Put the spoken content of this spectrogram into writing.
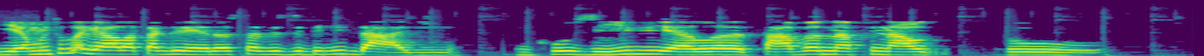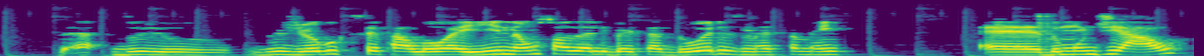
E é muito legal ela tá ganhando essa visibilidade. Inclusive, ela estava na final do, do, do, jogo que você falou aí, não só da Libertadores, mas também é, do Mundial.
